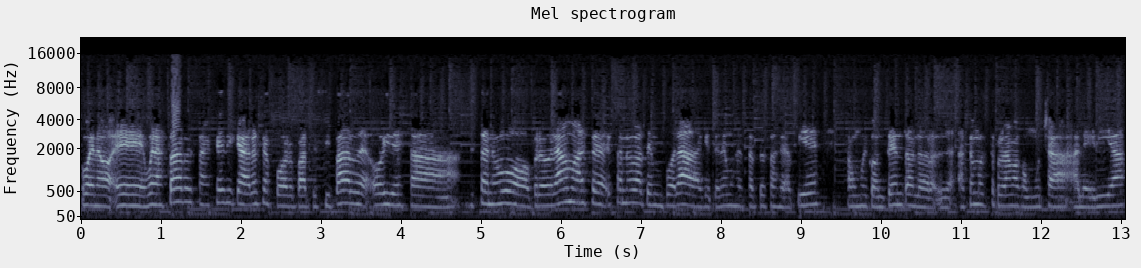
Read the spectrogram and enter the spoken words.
Bueno, eh, buenas tardes, Angélica. Gracias por participar hoy de esta, de este nuevo programa, este, esta nueva temporada que tenemos de Certezas de a pie. Estamos muy contentos. hacemos este programa con mucha alegría,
